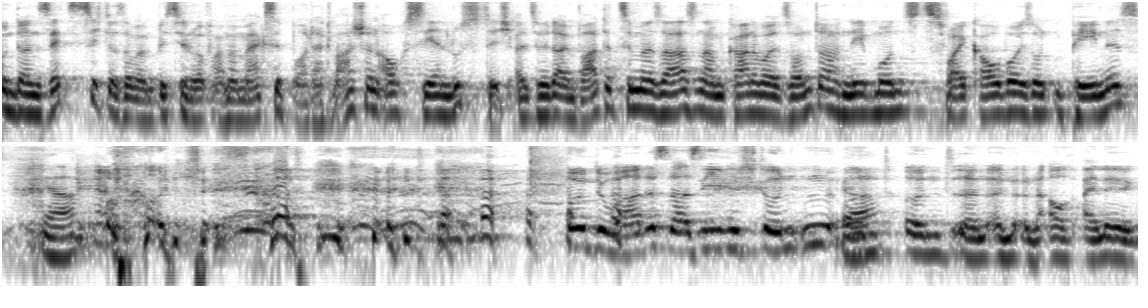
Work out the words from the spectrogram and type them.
Und dann setzt sich das aber ein bisschen und auf einmal merkst du, boah, das war schon auch sehr lustig. Als wir da im Wartezimmer saßen am Karnevalsonntag, neben uns zwei Cowboys und ein Penis. Ja. Und, und du wartest da sieben Stunden Ja. und, und, und, und, und auch eine,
